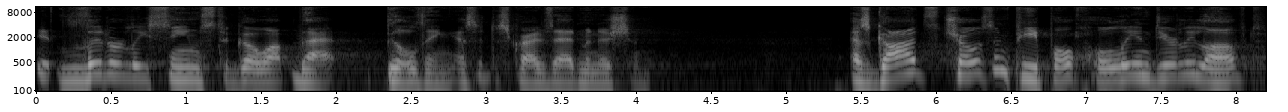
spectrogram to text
it literally seems to go up that building as it describes admonition. As God's chosen people, holy and dearly loved,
